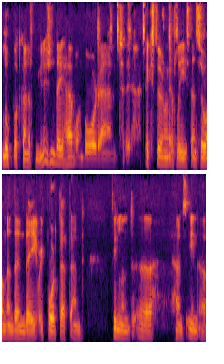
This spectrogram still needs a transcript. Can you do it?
look what kind of munition they have on board and externally at least and so on. And then they report that and Finland uh, hands in a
